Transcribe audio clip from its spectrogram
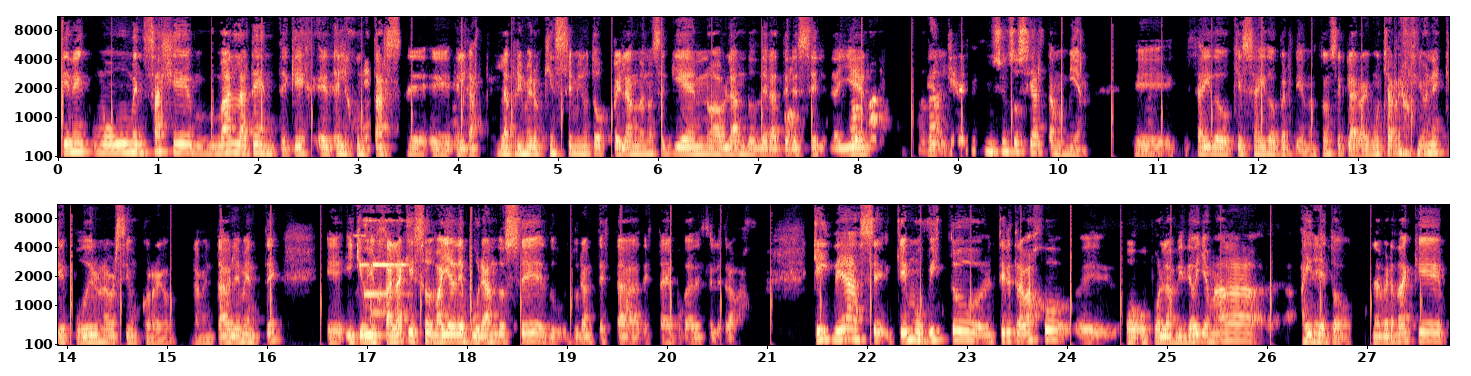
tiene como un mensaje más latente, que es el, juntarse, eh, el gastar los primeros 15 minutos pelando no sé quién, o hablando de la teleserie de ayer. tiene función social también. que, se ha ido, que se ha ido perdiendo. Entonces, claro, hay muchas reuniones que pudieron haber sido un correo, lamentablemente, y que ojalá que eso vaya depurándose durante esta, esta época del teletrabajo. ¿Qué ideas que hemos visto el teletrabajo eh, o, por las videollamadas hay de todo? La verdad que,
